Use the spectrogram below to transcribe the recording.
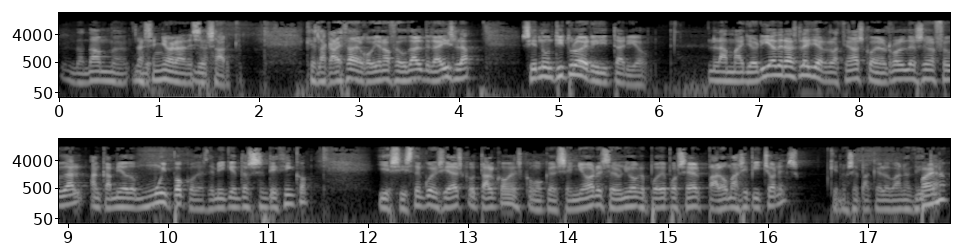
la, dame La señora de Sark, que es la cabeza del gobierno feudal de la isla, siendo un título hereditario. La mayoría de las leyes relacionadas con el rol del señor feudal han cambiado muy poco desde 1565 y existen curiosidades tal como es como que el señor es el único que puede poseer palomas y pichones, que no sepa que lo van a necesitar. Bueno.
